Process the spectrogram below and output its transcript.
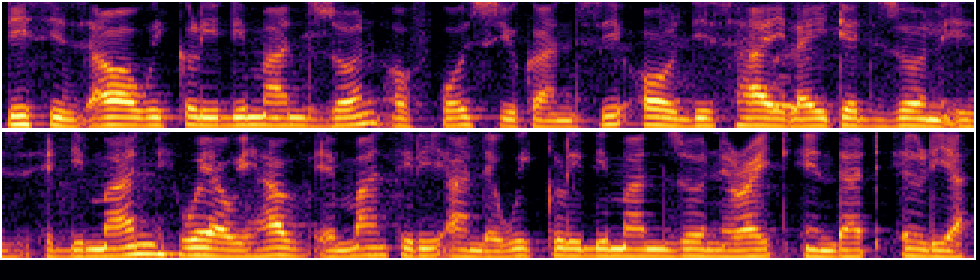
this is our weekly demand zone. Of course you can see all this highlighted zone is a demand where we have a monthly and a weekly demand zone right in that area.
